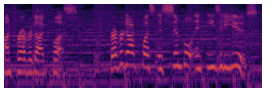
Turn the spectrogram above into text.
on Forever Dog Plus. Forever Dog Plus is simple and easy to use.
